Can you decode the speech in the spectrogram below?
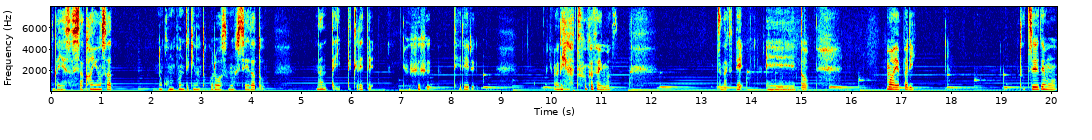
なんか優しさ寛容さの根本的なところはその姿勢だとなんて言ってくれてふふふ照れる。ありがとうございます。じゃなくてえーとまあやっぱり途中でも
